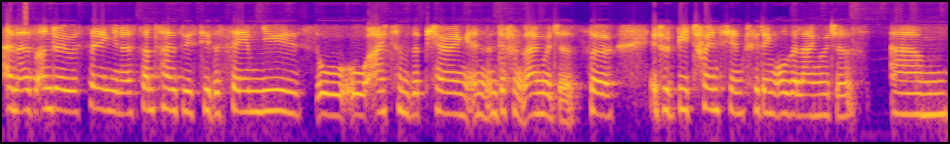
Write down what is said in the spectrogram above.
and as Andre was saying, you know, sometimes we see the same news or, or items appearing in, in different languages. So it would be 20, including all the languages. Um,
